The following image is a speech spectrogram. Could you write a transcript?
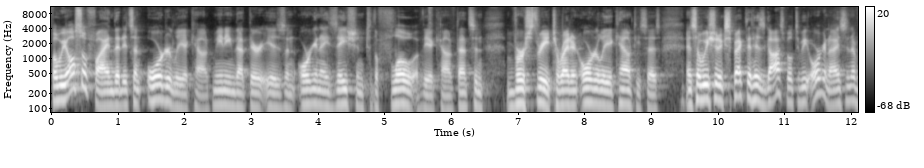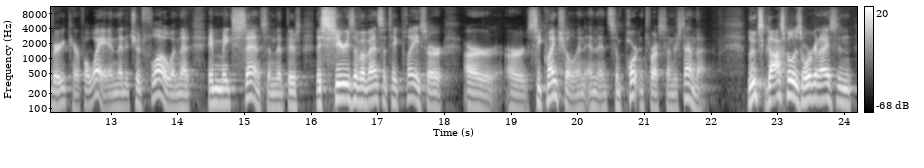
But we also find that it's an orderly account, meaning that there is an organization to the flow of the account. That's in verse 3. To write an orderly account, he says. And so we should expect that his gospel to be organized in a very careful way, and that it should flow, and that it makes sense, and that there's this series of events that take place are, are, are sequential, and, and it's important for us to understand that. Luke's gospel is organized in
